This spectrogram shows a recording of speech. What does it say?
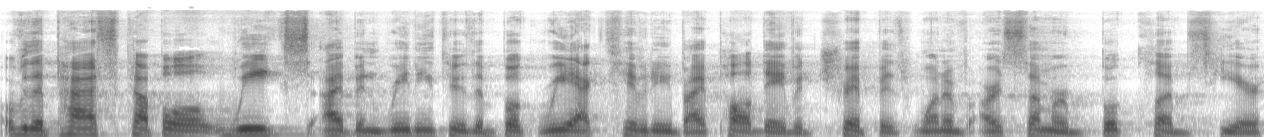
Over the past couple weeks, I've been reading through the book Reactivity by Paul David Tripp. It's one of our summer book clubs here.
